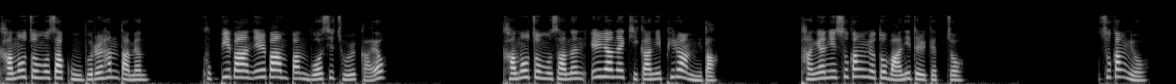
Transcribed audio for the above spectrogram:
간호조무사 공부를 한다면 국비반 일반반 무엇이 좋을까요? 간호조무사는 1년의 기간이 필요합니다. 당연히 수강료도 많이 들겠죠. 수강료.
